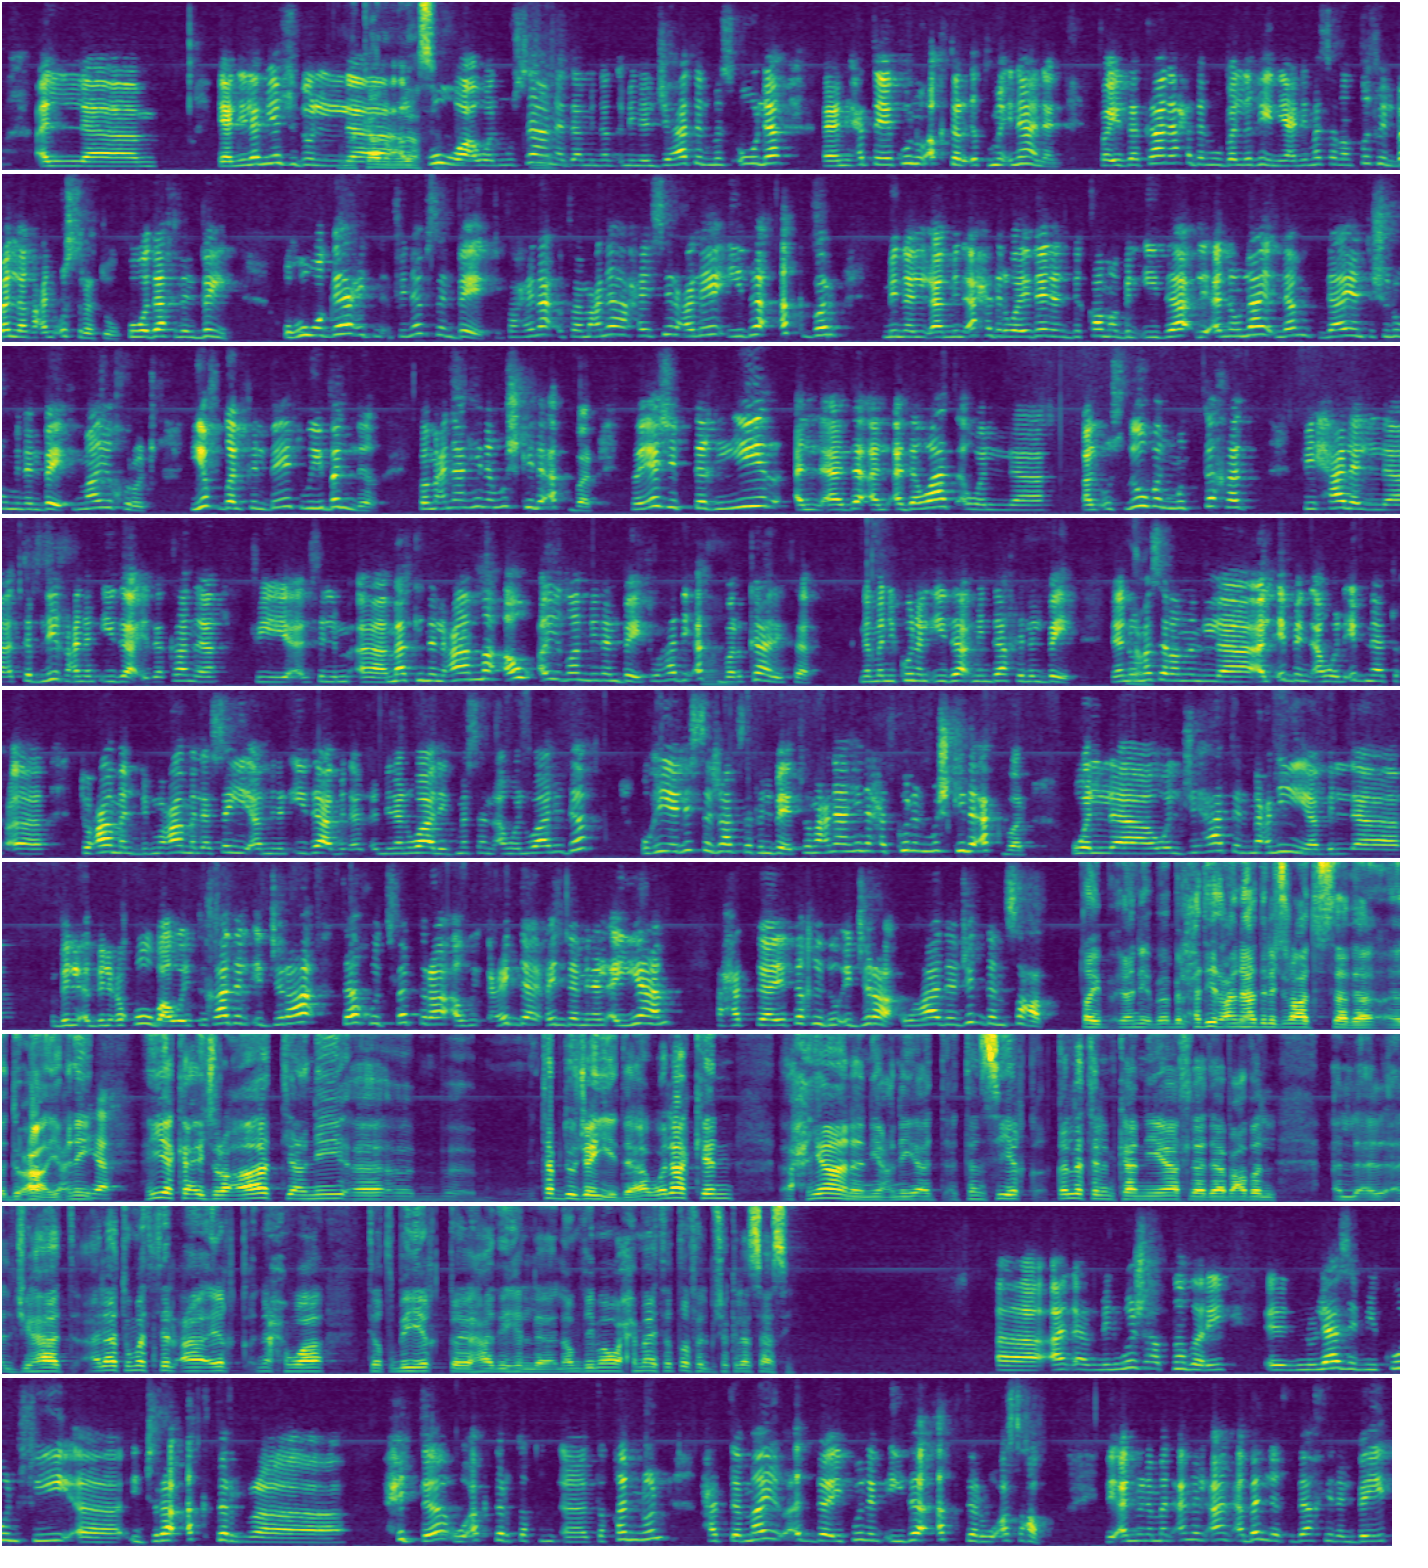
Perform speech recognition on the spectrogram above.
يعني لم يجدوا القوة أو المساندة من من الجهات المسؤولة يعني حتى يكونوا أكثر اطمئنانا. فإذا كان أحد المبلغين يعني مثلا طفل بلغ عن أسرته هو داخل البيت وهو قاعد في نفس البيت فمعناها حيصير عليه إيذاء أكبر من من أحد الوالدين اللي قام بالإيذاء لأنه لا لم لا ينتشلوه من البيت ما يخرج يفضل في البيت ويبلغ. فمعناه هنا مشكلة أكبر. فيجب تغيير الأدوات أو الأسلوب المتخذ في حال التبليغ عن الإيذاء إذا كان في في الاماكن العامة أو أيضا من البيت. وهذه أكبر كارثة لما يكون الإيذاء من داخل البيت. لأنه نعم. مثلا الإبن أو الإبنة تعامل بمعاملة سيئة من الإيذاء من الوالد مثلا أو الوالدة وهي لسه جالسة في البيت. فمعناها هنا حتكون المشكلة أكبر. والجهات المعنية بال بالعقوبة أو اتخاذ الإجراء تأخذ فترة أو عده عدة من الأيام حتى يتخذوا إجراء. وهذا جدا صعب. طيب يعني بالحديث عن هذه الإجراءات أستاذة دعاء يعني هي كإجراءات يعني تبدو جيدة ولكن أحيانا يعني التنسيق قلة الإمكانيات لدى بعض الجهات. ألا تمثل عائق نحو تطبيق هذه الأنظمة وحماية الطفل بشكل أساسي؟ آه، من وجهة نظري أنه لازم يكون في آه، إجراء أكثر آه، حدة وأكثر تقنن حتى ما يؤدى يكون الإيذاء أكثر وأصعب. لأنه لما أنا الآن أبلغ داخل البيت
